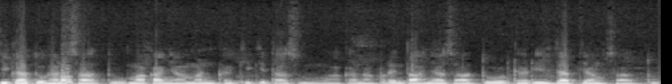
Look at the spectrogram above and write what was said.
Jika Tuhan satu, maka nyaman bagi kita semua karena perintahnya satu dari zat yang satu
